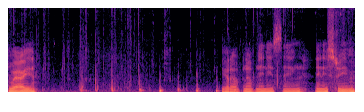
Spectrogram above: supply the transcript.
Where are you? You gotta open up Nani's thing, Nani's stream.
